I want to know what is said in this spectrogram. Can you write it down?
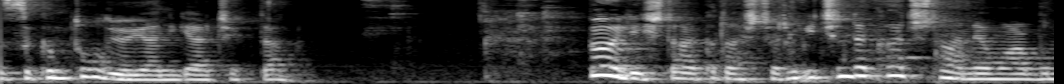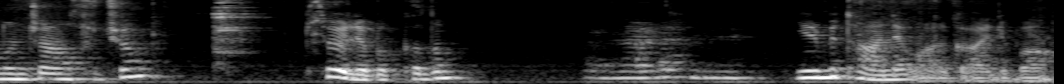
sıkıntı oluyor yani gerçekten. Böyle işte arkadaşlarım. İçinde kaç tane var bunun Cansucuğum? Söyle bakalım. 20 tane var galiba.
